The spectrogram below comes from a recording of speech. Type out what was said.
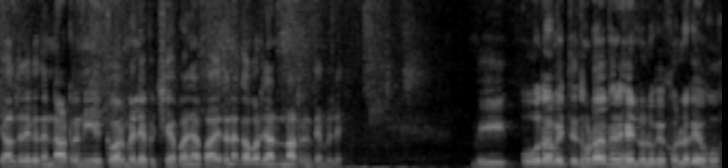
ਚੱਲਦੇ ਤੇ ਕਿਤੇ ਨਾਟਰ ਨਹੀਂ, ਇੱਕ ਵਾਰ ਮਿਲੇ ਪਿੱਛੇ ਆਪਾਂ ਜਾਂ ਪਾਏ ਤੇ ਨਾ ਕਵਰ ਜਾਂ ਨਾਟਰ ਨਹੀਂ ਤੇ ਮਿਲੇ। ਵੀ ਉਹਦਾ ਵਿੱਚ ਥੋੜਾ ਫਿਰ ਹਿੱਲੋ ਲੋਗੇ ਖੁੱਲ ਗਏ ਉਹ।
